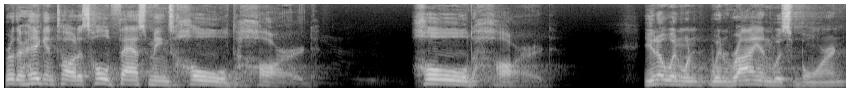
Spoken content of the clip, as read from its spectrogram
Brother Hagin taught us hold fast means hold hard. Hold hard. You know, when, when, when Ryan was born,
